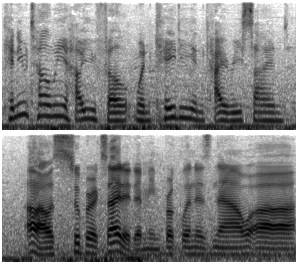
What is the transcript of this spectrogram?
Can you tell me how you felt when KD and Kyrie signed? Oh, I was super excited. I mean, Brooklyn is now uh,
